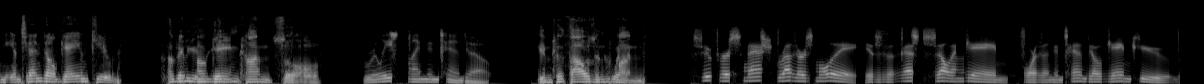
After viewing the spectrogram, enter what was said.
Nintendo GameCube. A video game console. Released by Nintendo. In 2001. Super Smash Bros. Melee is the best-selling game for the Nintendo GameCube.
